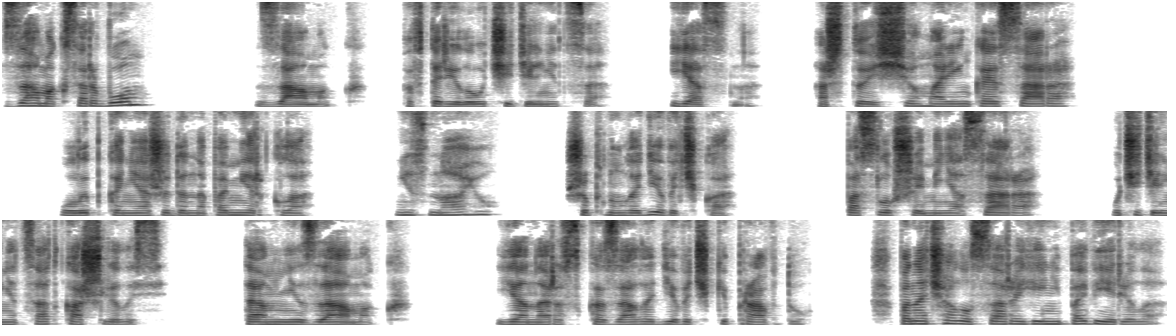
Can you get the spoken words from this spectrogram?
«Замок с орвом?» «Замок», – повторила учительница. «Ясно. А что еще, маленькая Сара?» Улыбка неожиданно померкла. «Не знаю», – шепнула девочка. «Послушай меня, Сара. Учительница откашлялась. «Там не замок». Яна рассказала девочке правду. Поначалу Сара ей не поверила.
